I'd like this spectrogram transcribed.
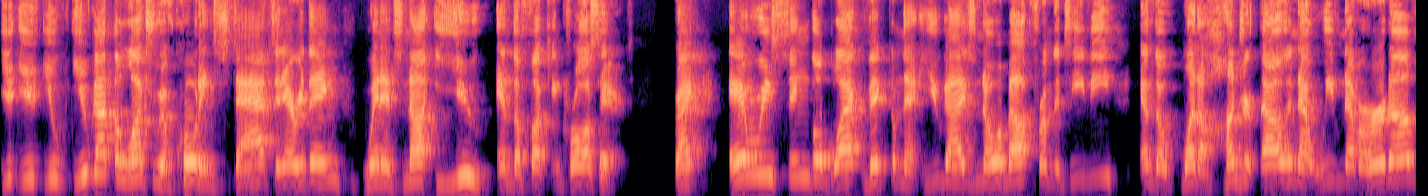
you you you you got the luxury of quoting stats and everything when it's not you in the fucking crosshairs. Right? Every single black victim that you guys know about from the TV and the hundred thousand that we've never heard of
